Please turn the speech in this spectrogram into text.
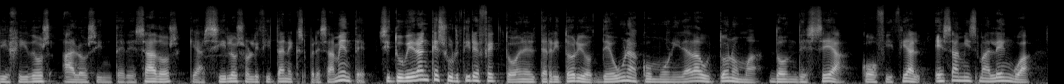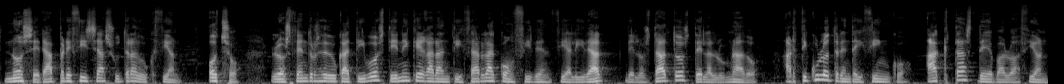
dirigidos a los interesados que así lo solicitan expresamente. Si tuvieran que surtir efecto en el territorio de una comunidad autónoma donde sea cooficial esa misma lengua, no será precisa su traducción. 8. Los centros educativos tienen que garantizar la confidencialidad de los datos del alumnado. Artículo 35. Actas de evaluación.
